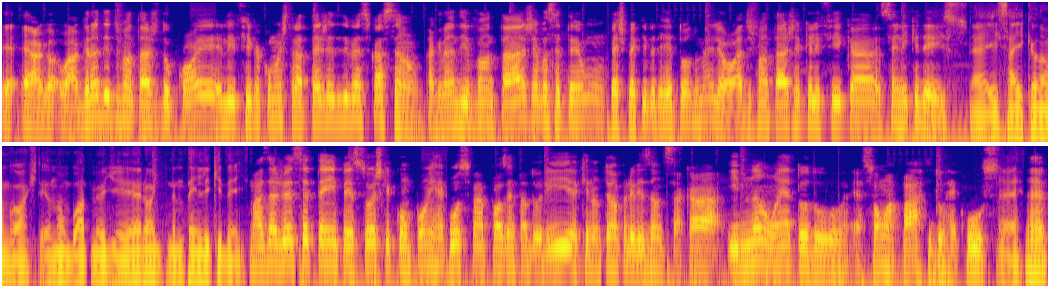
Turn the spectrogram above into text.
É, é a, a grande desvantagem do COI, ele fica como uma estratégia de diversificação. A grande vantagem é você ter uma perspectiva de retorno melhor. A desvantagem é que ele fica sem liquidez. Isso. É isso aí que eu não gosto. Eu não boto meu dinheiro onde não tem liquidez. Mas às vezes você tem pessoas que compõem recursos para aposentadoria, que não tem uma previsão de sacar, e não é todo, é só uma parte do recurso. É. né?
